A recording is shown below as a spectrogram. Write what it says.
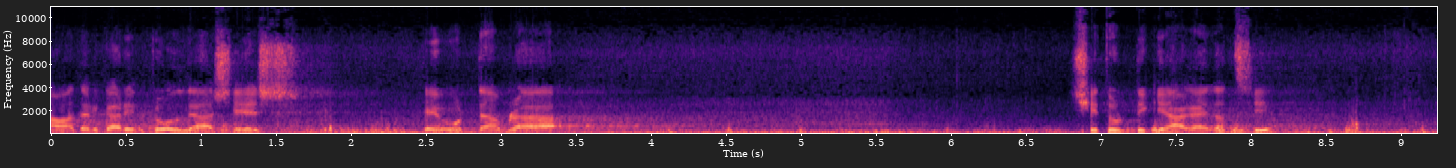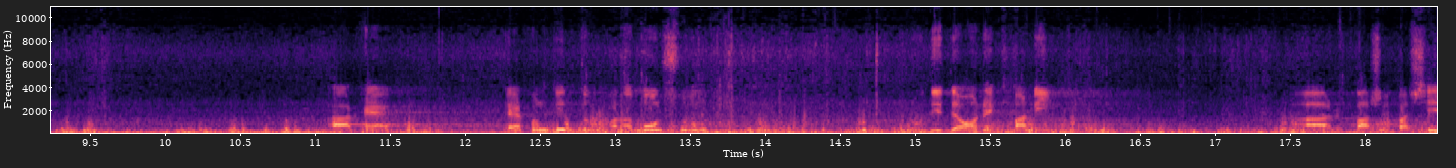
আমাদের গাড়ির টোল দেওয়া শেষ। এই মুহূর্তে আমরা সেতুর দিকে আগায় যাচ্ছি। আর হ্যাঁ এখন কিন্তু ভরা মৌসুম। নদীতে অনেক পানি। আর পাশাপাশি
